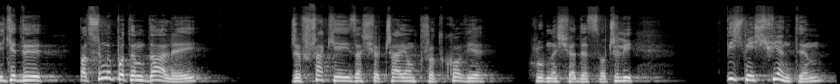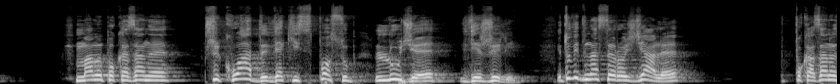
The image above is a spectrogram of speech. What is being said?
I kiedy patrzymy potem dalej, że wszakiej zaświadczają przodkowie chlubne świadectwo. Czyli w Piśmie Świętym mamy pokazane przykłady, w jaki sposób ludzie wierzyli. I tu w 11 rozdziale pokazane,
